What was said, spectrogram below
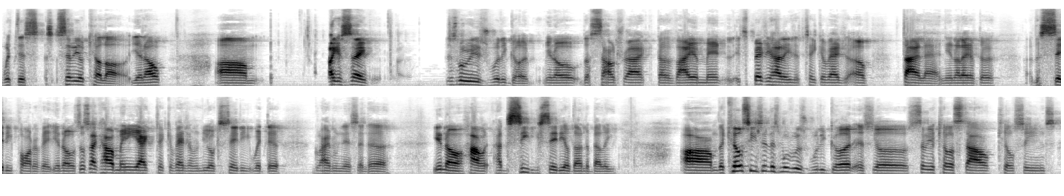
with this serial killer. You know, um, like I say, this movie is really good. You know, the soundtrack, the environment, especially how they take advantage of Thailand. You know, like the the city part of it. You know, it's just like how Maniac took advantage of New York City with the griminess and the, you know, how, how the seedy city of the underbelly. Um, the kill scenes in this movie was really good. It's your serial killer style kill scenes.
